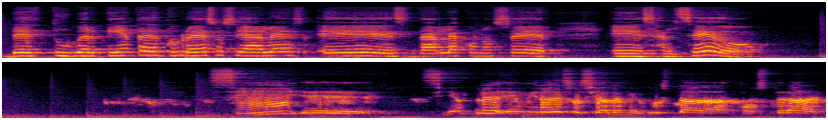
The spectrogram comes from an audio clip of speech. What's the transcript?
de tus vertientes de tus redes sociales es darle a conocer eh, Salcedo, Sí, eh, siempre en mis redes sociales me gusta mostrar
